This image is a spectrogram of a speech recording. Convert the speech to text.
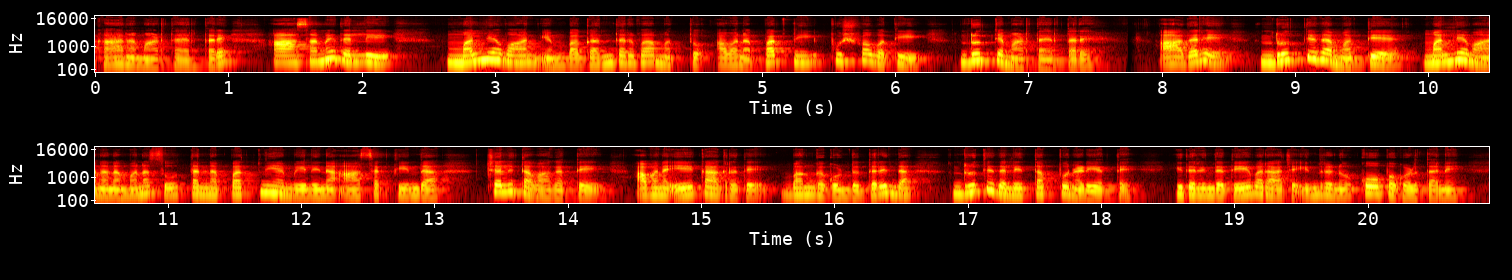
ಗಾನ ಮಾಡ್ತಾ ಇರ್ತಾರೆ. ಆ ಸಮಯದಲ್ಲಿ ಮಲ್ಯವಾನ್ ಎಂಬ ಗಂಧರ್ವ ಮತ್ತು ಅವನ ಪತ್ನಿ ಪುಷ್ಪವತಿ ನೃತ್ಯ ಮಾಡ್ತಾ ಇರ್ತಾರೆ. ಆದರೆ ನೃತ್ಯದ ಮಧ್ಯೆ ಮಲ್ಯವಾನನ ಮನಸ್ಸು ತನ್ನ ಪತ್ನಿಯ ಮೇಲಿನ ಆಸಕ್ತಿಯಿಂದ ಚಲಿತವಾಗತ್ತೆ. ಅವನ ಏಕಾಗ್ರತೆ ಭಂಗಗೊಂಡುದರಿಂದ ನೃತ್ಯದಲ್ಲಿ ತಪ್ಪು ನಡೆಯುತ್ತೆ. ಇದರಿಂದ ದೇವರಾಜ ಇಂದ್ರನು ಕೋಪಗೊಳ್ತಾನೆ.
